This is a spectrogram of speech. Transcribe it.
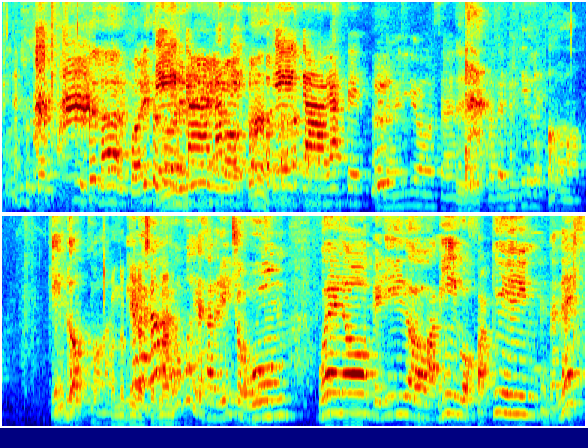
está, el arpa, esta Te de negro. cagaste, te cagaste. Bueno, vení vamos a, Eh. a permitirle. ¡Qué loco! Cuando Mirá quieras, cámara, Hernán. Vos podías haber hecho un bueno, querido amigo Joaquín, ¿entendés?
